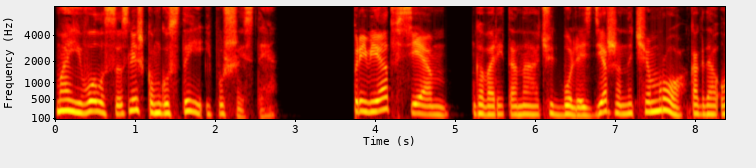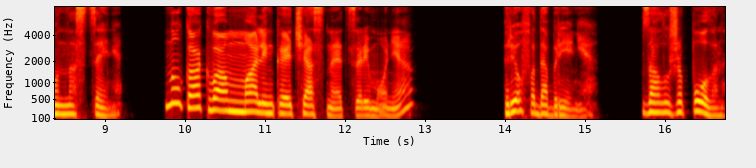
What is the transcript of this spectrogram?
мои волосы слишком густые и пушистые. «Привет всем!» — говорит она чуть более сдержанно, чем Ро, когда он на сцене. «Ну, как вам маленькая частная церемония?» Рев одобрения. Зал уже полон,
